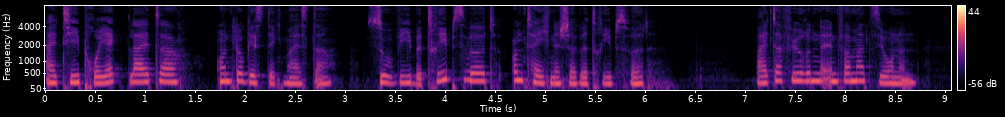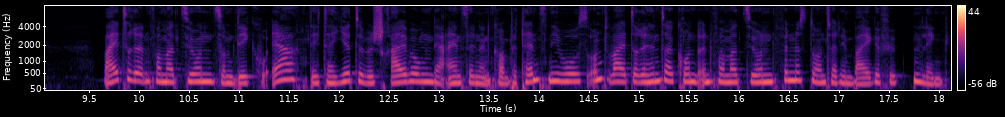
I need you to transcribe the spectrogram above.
IT-Projektleiter und Logistikmeister sowie Betriebswirt und technischer Betriebswirt. Weiterführende Informationen. Weitere Informationen zum DQR, detaillierte Beschreibungen der einzelnen Kompetenzniveaus und weitere Hintergrundinformationen findest du unter dem beigefügten Link.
